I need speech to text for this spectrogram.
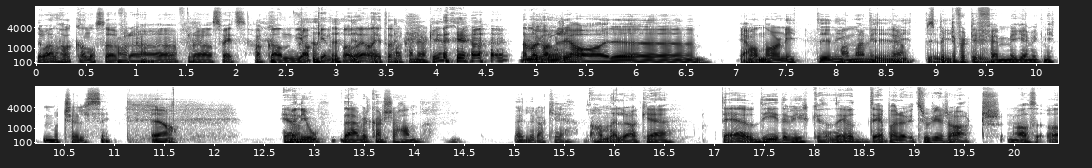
Det var en Hakan også, fra, fra Sveits. Hakan Jakin, var det han het? Hakan Jakin. Men Akanji har uh, Ja. Han har 90, 90, Han har 90, ja. 90, Spilte 90. 45 i Gamvik 19 mot Chelsea. Ja. Ja. Men jo, det er vel kanskje han. Eller Ake. Han eller Ake. Det er jo de det virker som. Det er jo det er bare utrolig rart altså, å,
